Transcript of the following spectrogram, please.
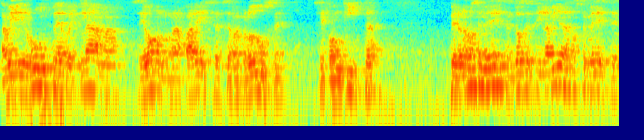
La vida irrumpe, reclama, se honra, aparece, se reproduce, se conquista, pero no se merece. Entonces, si la vida no se merece,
